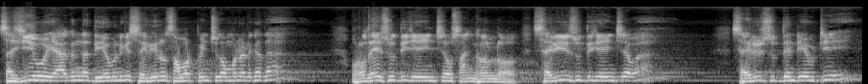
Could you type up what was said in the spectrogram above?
సజీవ యాగంగా దేవునికి శరీరం సమర్పించుకోమన్నాడు కదా. హృదయ శుద్ధి చేయించావు సంఘంలో. శరీర శుద్ధి చేయించావా? శరీర శుద్ధి అంటే ఏమిటి?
